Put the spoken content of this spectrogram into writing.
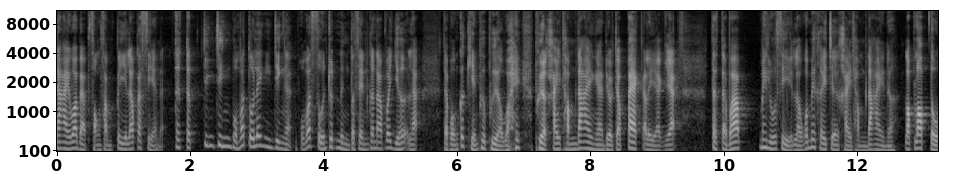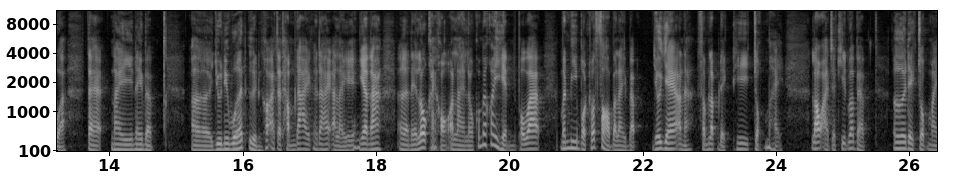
ได้ว่าแบบ2อสปีแล้วกเกษียณแต่แต่จริง ๆ ผมว่าตัวเลขจริง ๆอะผมว่า 0.1%ก็นับว่าเยอะแล้วแต่ผมก็เขียนเผื่อๆไว้เผื่อใครทำได้ไงเดี๋ยวจะแป๊กอะไรอย่างเงี้ยแต่แต่ว่าไม่รู้สิ เราก็ไม่เคยเจอใครทำได้เนอะรอบ ๆ ตัว แต่ในในแบบ เอ่อยูนิเวิร์สอื่นเขาอาจจะทำได้ก็ได้อะไรอย่างเงี้ยนะเออในโลกขายของออนไลน์เราก็ไม่ค่อยเห็น เพราะว่ามันมีบททดสอบอะไรแบบเยอะแยะนะสำหรับเด็กที่จบใหม่ เราอาจจะคิดว่าแบบเออเด็กจบใหม่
